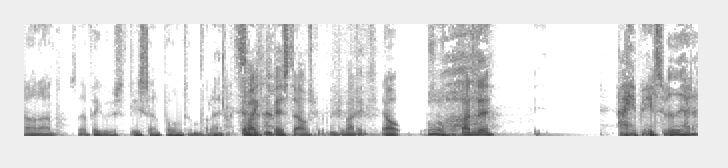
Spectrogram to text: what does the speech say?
Sådan, så fik vi lige sat punktum for det. det var ikke den bedste afslutning. Det var det ikke. Jo, jeg synes, Var det det? Ej, jeg bliver helt svedig af det.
